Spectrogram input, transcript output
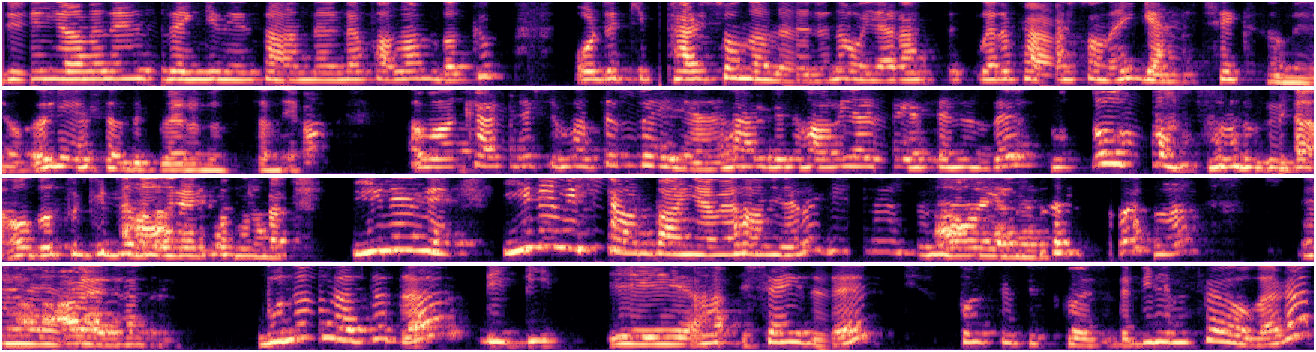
dünyanın en zengin insanlarına falan bakıp oradaki personalarını, o yarattıkları personayı gerçek sanıyor. Öyle yaşadıklarını sanıyor. Ama kardeşim hatırlayın yani her gün havyar yeseniz de mutlu olmazsınız yani. O da sıkıcı Aynen. Yine mi? Yine mi şampanya ve havyara gelirsiniz? Aynen. Ee, Aynen. bunun adı da bir, bir e, şeyde pozitif psikolojide bilimsel olarak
